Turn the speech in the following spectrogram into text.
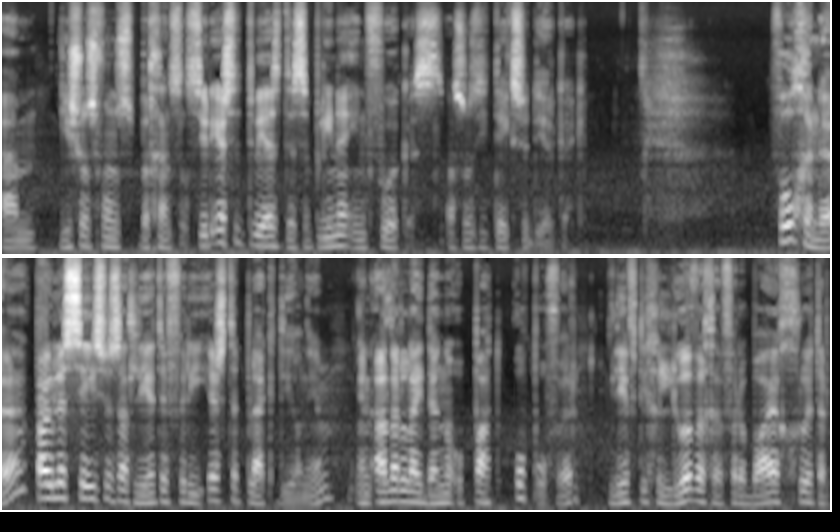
Um hier is vir ons beginsels. So die eerste twee is dissipline en fokus as ons die teks so deurkyk. Volgende, Paulus sê soos atlete vir die eerste plek deelneem en allerlei dinge op pad opoffer, leef die gelowige vir 'n baie groter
